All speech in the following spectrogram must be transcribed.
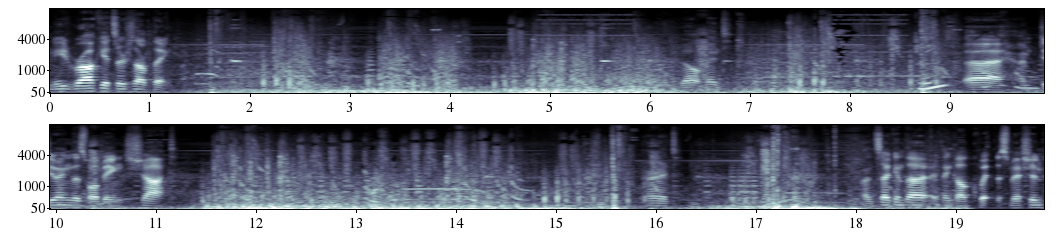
Need rockets or something. Development. Please. Uh, I'm doing this while being shot. Alright. On second thought, I think I'll quit this mission.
